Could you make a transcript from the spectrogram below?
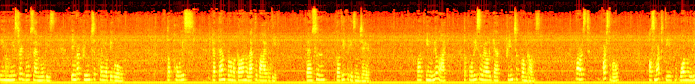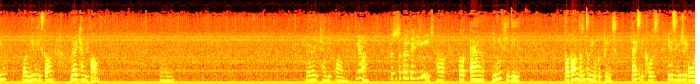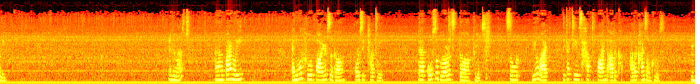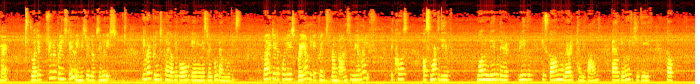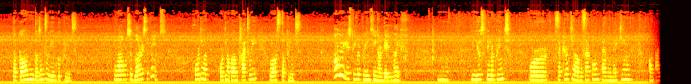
In mystery books and movies, fingerprints play a big role. The police get them from a gun left by the thief. Then soon, the thief is in jail. But in real life, the police rarely get prints from guns. First, first of all, a smart thief won't leave, won't leave his gun where it can be found. Mm, where it can be found. Yeah, but suppose that he did. Uh, but and even if he did, the gun doesn't leave good prints. That is because it is usually oily. And the last? And finally, anyone who fires a gun holds it tightly. That also blurs the prints. So real life, detectives have to find other other kinds of clues. Okay. So what do fingerprints do in mystery books and movies? Fingerprints play a big role in mystery books and movies Why do the police rarely get prints from guns in real life? because a smart thief won't leave their leave his gun where it can be found, and even if he did, the the gun doesn't leave good prints. Well, also blurs the prints. Holding a holding a gun tightly blurs the prints. How do we use fingerprints in our daily life? Mm, we use fingerprint for security of the cell phone and making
